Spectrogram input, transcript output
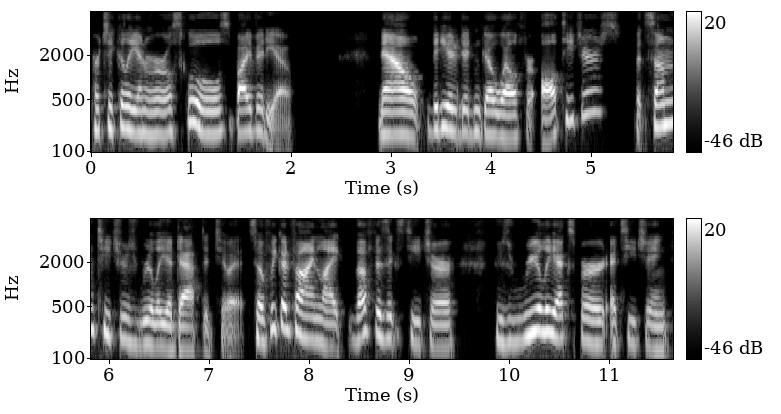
particularly in rural schools, by video? Now, video didn't go well for all teachers, but some teachers really adapted to it. So if we could find like the physics teacher who's really expert at teaching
